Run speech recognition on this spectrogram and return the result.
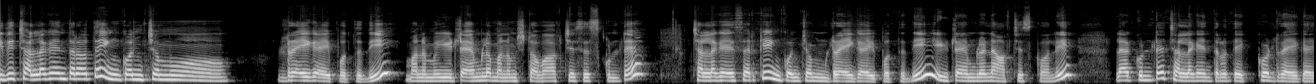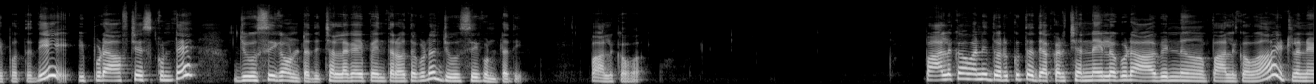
ఇది చల్లగైన తర్వాత ఇంకొంచెము డ్రైగా అయిపోతుంది. మనం ఈ టైంలో మనం స్టవ్ ఆఫ్ చేసేసుకుంటే చల్లగా అయ్యేసరికి ఇంకొంచెం డ్రైగా అయిపోతుంది. ఈ టైంలోనే ఆఫ్ చేసుకోవాలి. లేకుంటే చల్లగా అయిన తర్వాత ఎక్కువ డ్రైగా అయిపోతుంది. ఇప్పుడు ఆఫ్ చేసుకుంటే జ్యూసీగా ఉంటుంది. చల్లగా అయిపోయిన తర్వాత కూడా జ్యూసీగా ఉంటుంది. పాలకోవ పాలకోవ అని దొరుకుతుంది. అక్కడ చెన్నైలో కూడా ఆవిన్ పాలకోవ ఇట్లనే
